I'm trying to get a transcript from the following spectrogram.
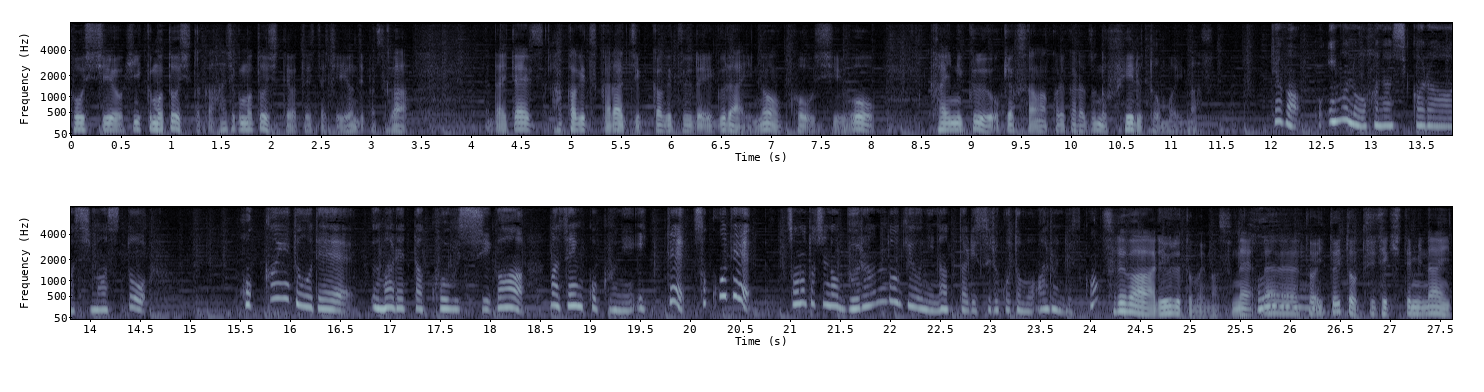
子牛を肥育元牛とか繁殖元牛って私たちは呼んでますが大体8ヶ月から10ヶ月ぐらいの子牛を買いに来るお客さんはこれからどんどん増えると思いますでは今のお話からしますと北海道で生まれた子牛が、まあ、全国に行ってそこでその土地のブランド牛になったりすることもあるんですか？それはあり得ると思いますね。えー、と糸々追跡してみない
